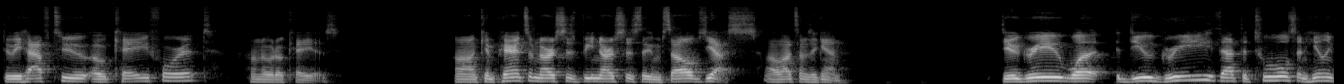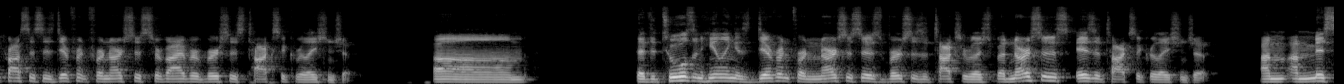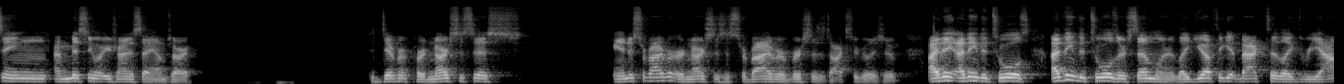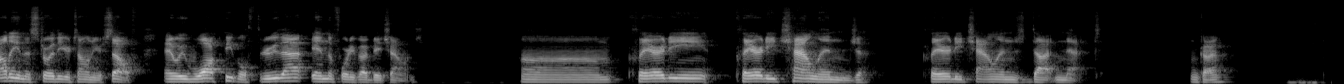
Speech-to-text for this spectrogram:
Do we have to okay for it? I don't know what okay is. Uh, can parents of narcissists be narcissists themselves? Yes, a lot of times again. Do you agree? What do you agree that the tools and healing process is different for a narcissist survivor versus toxic relationship? Um, that the tools and healing is different for a narcissist versus a toxic relationship. A narcissist is a toxic relationship. I'm I'm missing I'm missing what you're trying to say. I'm sorry different for narcissists and a survivor or narcissist survivor versus a toxic relationship? I think i think the tools i think the tools are similar. Like you have to get back to like the reality and the story that you're telling yourself. And we walk people through that in the 45 day challenge. Um clarity clarity challenge claritychallenge.net okay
